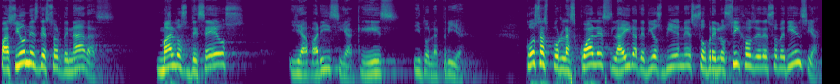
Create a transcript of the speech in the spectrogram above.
pasiones desordenadas, malos deseos y avaricia, que es idolatría cosas por las cuales la ira de Dios viene sobre los hijos de desobediencia,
